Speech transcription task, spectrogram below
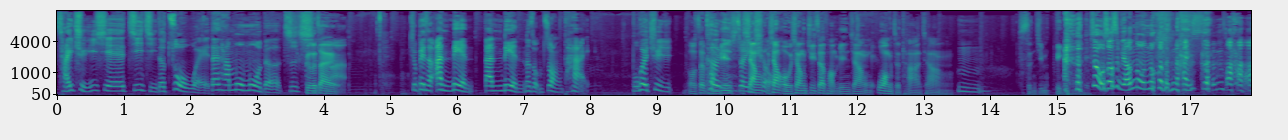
采取一些积极的作为，但他默默的支持嘛，就变成暗恋、单恋那种状态，不会去。我、哦、在旁边像像偶像剧在旁边这样望着他这样，嗯，神经病。所以我说是比较懦弱的男生嘛。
